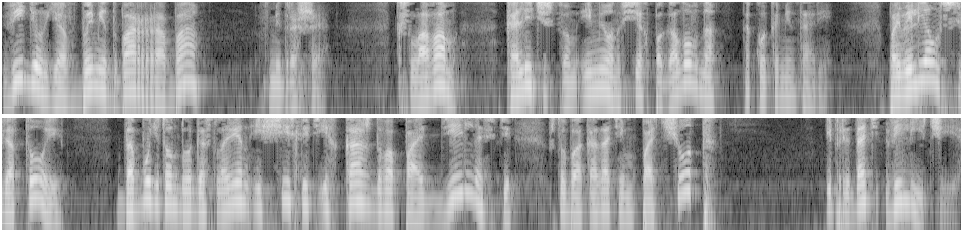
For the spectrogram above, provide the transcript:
«Видел я в Бемидбар раба, в Мидраше, к словам количеством имен всех поголовно такой комментарий. «Повелел святой, да будет он благословен исчислить их каждого по отдельности, чтобы оказать им почет и придать величие.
